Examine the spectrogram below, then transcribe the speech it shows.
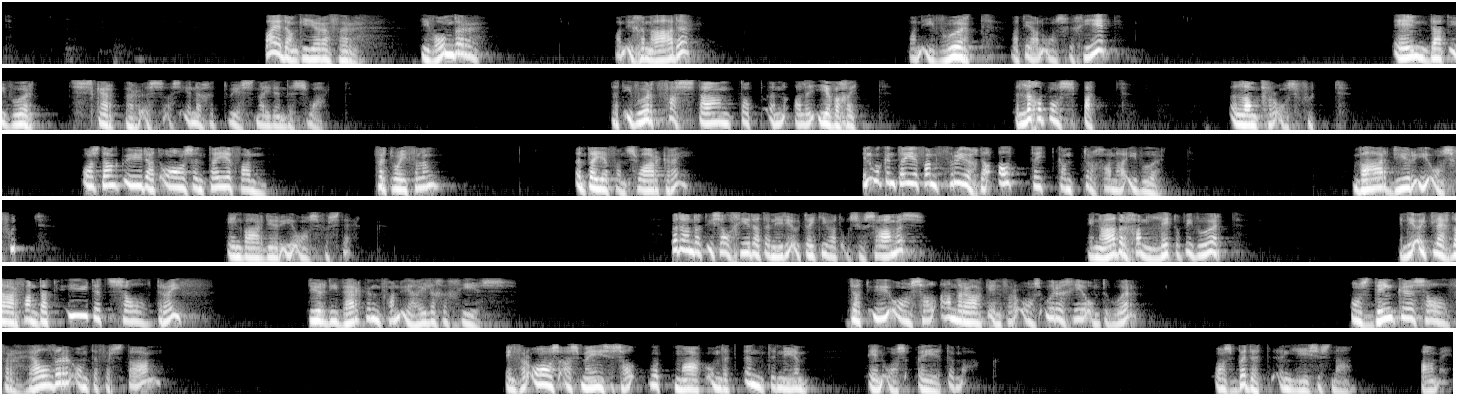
Baie dankie Here vir die wonder van u genade van u woord wat u aan ons gegee het en dat u woord skerper is as enige tweesnydende swaard. Dat u woord vas staan tot in alle ewigheid. 'n Lig op ons pad. 'n Lamp vir ons voet. Ons dank u dat ons in tye van vertwyfeling in tye van swaar kry en ook in tye van vreugde altyd kan teruggaan na u woord. Waardeur u ons voed en waardeur u ons versterk. Bid dan dat u sal gee dat in hierdie ou tydjie wat ons so saam is en nader gaan let op u woord en die uitleg daarvan dat u dit sal dryf deur die werking van u Heilige Gees. Dat u ons sal aanraak en vir ons ore gee om te hoor. Ons denke sal verhelder om te verstaan. En vir ons as mense sal oopmaak om dit in te neem en ons eie te maak. Ons bid dit in Jesus naam. Amen.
